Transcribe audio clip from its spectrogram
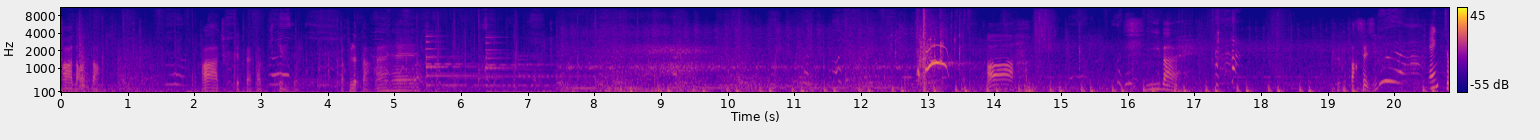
아 나왔다 아 좋됐다 나 죽겠는데 나 걸렸다 아헤 아 씨발 그렇게 빡세지? 엥? 저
